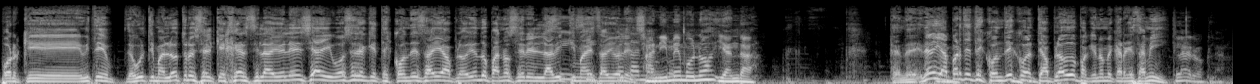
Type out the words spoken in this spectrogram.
Porque, viste, de última, el otro es el que ejerce la violencia y vos es el que te escondes ahí aplaudiendo para no ser la Sí, víctima sí, de esa violencia. totalmente. Animémonos y anda. ¿Entendés? No, y aparte te escondes con te aplaudo para que no me cargues a mí. Claro, claro.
